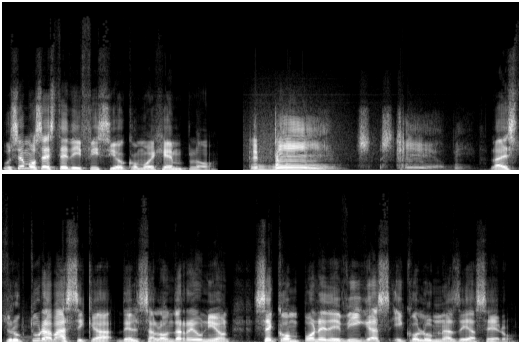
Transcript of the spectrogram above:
Usemos este edificio como ejemplo. La estructura básica del salón de reunión se compone de vigas y columnas de acero.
